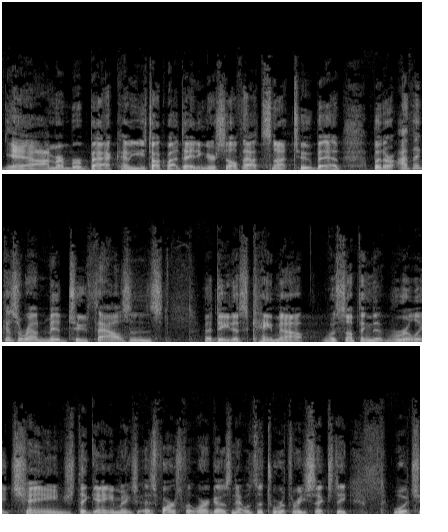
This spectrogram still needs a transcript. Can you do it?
Yeah, I remember back. I mean, you talk about dating yourself. That's not too bad. But I think it's around mid two thousands. Adidas came out with something that really changed the game as, far as footwear goes, and that was the Tour 360, which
